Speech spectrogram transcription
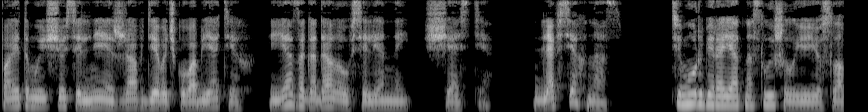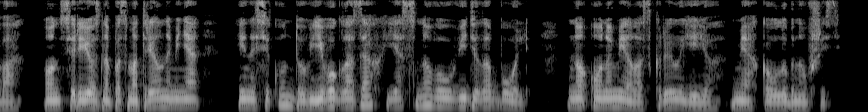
Поэтому еще сильнее сжав девочку в объятиях, я загадала у Вселенной счастье. Для всех нас. Тимур, вероятно, слышал ее слова. Он серьезно посмотрел на меня, и на секунду в его глазах я снова увидела боль, но он умело скрыл ее, мягко улыбнувшись.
